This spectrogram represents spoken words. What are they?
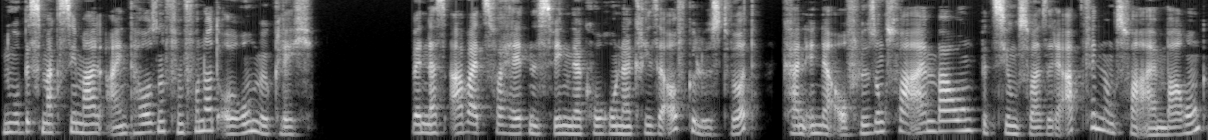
nur bis maximal 1500 Euro möglich. Wenn das Arbeitsverhältnis wegen der Corona-Krise aufgelöst wird, kann in der Auflösungsvereinbarung bzw. der Abfindungsvereinbarung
